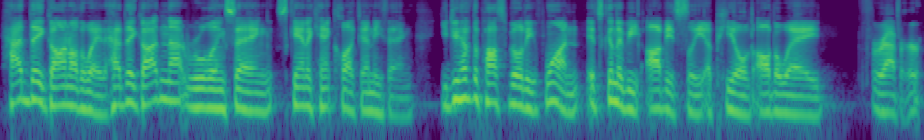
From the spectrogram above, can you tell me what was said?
had they gone all the way, had they gotten that ruling saying Scana can't collect anything, you do have the possibility of one, it's going to be obviously appealed all the way forever.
